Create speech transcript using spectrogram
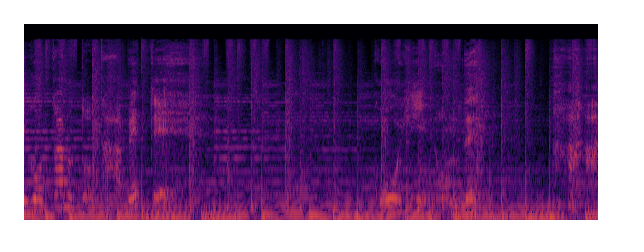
ちごタルト食べてコーヒー飲んではは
